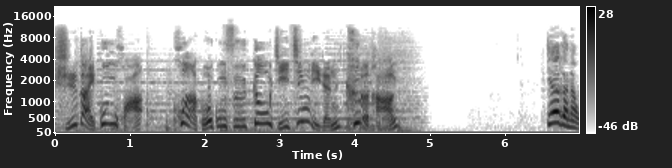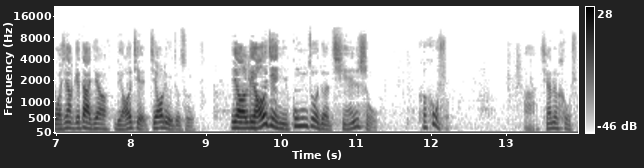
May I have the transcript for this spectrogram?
时代光华跨国公司高级经理人课堂。第二个呢，我想给大家了解交流，就是要了解你工作的前手和后手，啊，前手后手。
